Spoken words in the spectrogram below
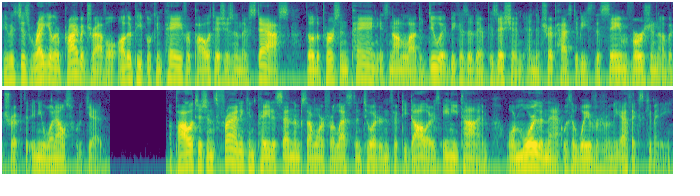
if it's just regular private travel, other people can pay for politicians and their staffs, though the person paying is not allowed to do it because of their position, and the trip has to be the same version of a trip that anyone else would get. A politician's friend can pay to send them somewhere for less than $250 any time, or more than that with a waiver from the ethics committee.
